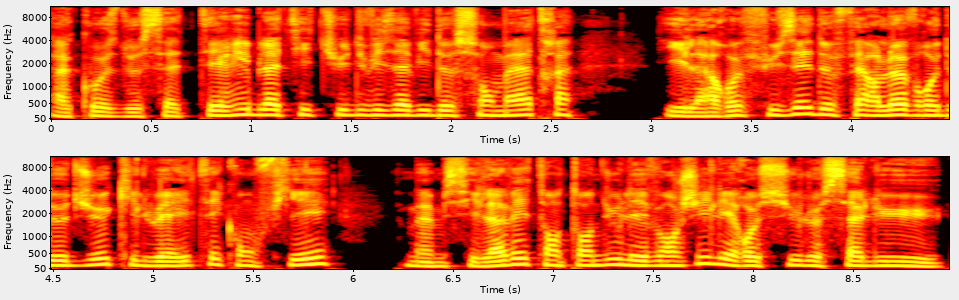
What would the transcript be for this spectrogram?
À cause de cette terrible attitude vis-à-vis de son maître, il a refusé de faire l'œuvre de Dieu qui lui a été confiée, même s'il avait entendu l'Évangile et reçu le salut.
